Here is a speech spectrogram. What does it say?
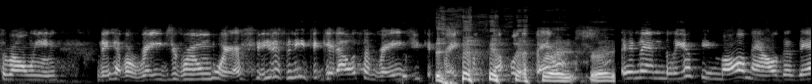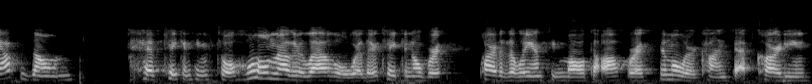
throwing. They have a rage room where if you just need to get out some rage, you can break some stuff with a bat. right, right. And then the Lansing Mall now, the Zap Zone has taken things to a whole nother level where they're taking over part of the Lansing Mall to offer a similar concept, karting,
